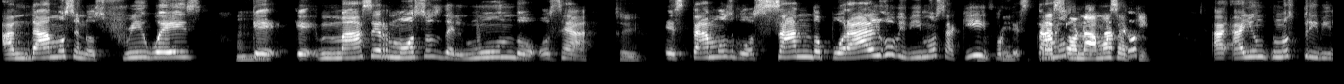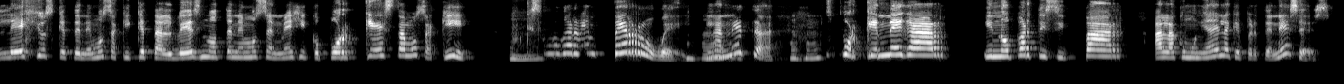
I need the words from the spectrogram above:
andamos en los freeways. que, que, más hermosos del mundo, o sea, Estamos gozando, por algo vivimos aquí, porque estamos Resonamos aquí. hay unos privilegios que tenemos aquí que tal vez no tenemos en México. ¿Por qué estamos aquí? Porque es un lugar bien perro, güey, la neta. ¿Por qué negar y no participar a la comunidad en la que perteneces?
